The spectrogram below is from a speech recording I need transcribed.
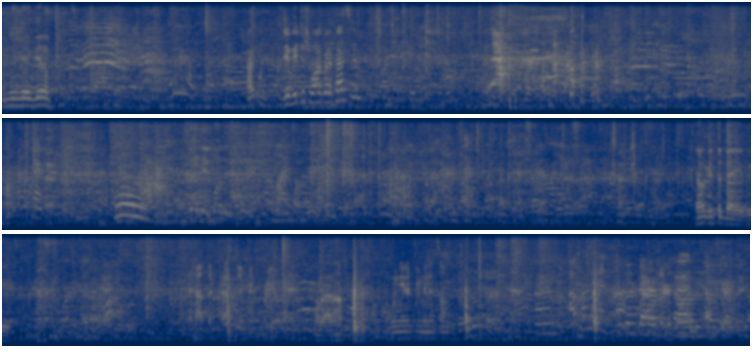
You gonna get him? How, did we just walk right past him? Don't get the baby. I have the crab dip in for you, okay? Alright, huh? We need a few minutes on and,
